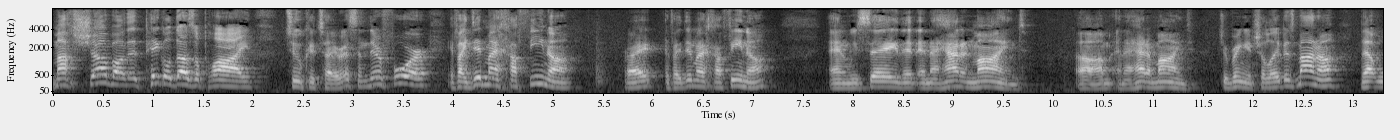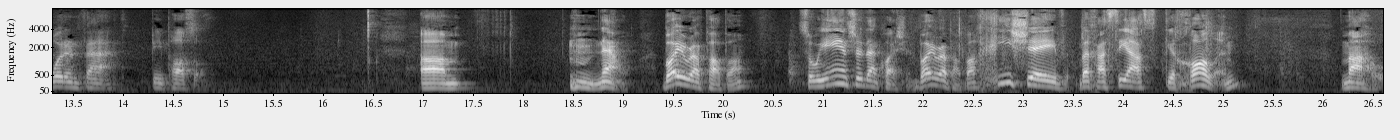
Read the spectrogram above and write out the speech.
machshava that pigel does apply to ketiris, and therefore, if I did my chafina, right? If I did my chafina, and we say that, and I had in mind, um, and I had in mind to bring it shalei bismana, that would in fact be puzzle. Um, now, Rav Papa, so we answered that question. By Rav Papa, chishev bechasias gecholim mahu.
